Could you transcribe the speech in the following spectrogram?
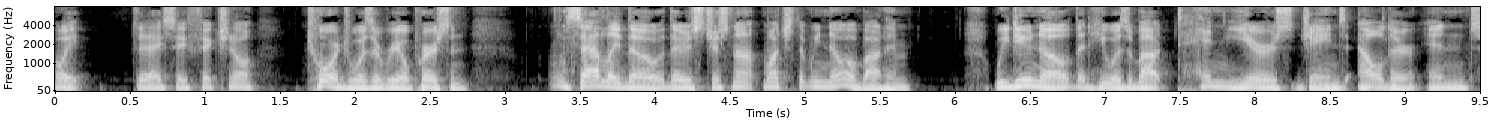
Oh, wait, did I say fictional? George was a real person. Sadly, though, there's just not much that we know about him. We do know that he was about 10 years Jane's elder, and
